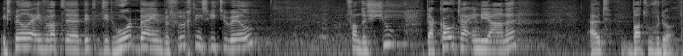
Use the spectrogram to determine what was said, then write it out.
Ik speel even wat... eh, dit, dit hoort bij een bevruchtingsritueel... van de Sioux Dakota-Indianen uit Bad Hoeverdorp.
